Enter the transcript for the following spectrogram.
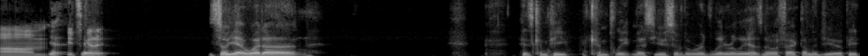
Um, Yeah, it's so- gonna. So yeah, what uh his complete complete misuse of the word literally has no effect on the GOP.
